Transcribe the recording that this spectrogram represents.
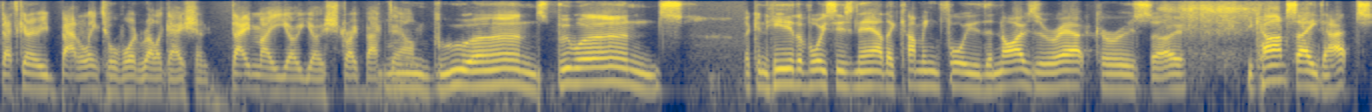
that's going to be battling to avoid relegation. They may yo-yo straight back down. Mm, Bruins, Bruins. I can hear the voices now. They're coming for you. The knives are out, Caruso. You can't say that.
